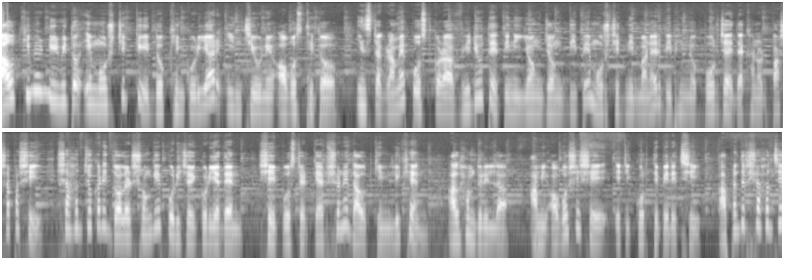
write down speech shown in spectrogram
দাউদ কিমের নির্মিত এ মসজিদটি দক্ষিণ কোরিয়ার ইনচিউনে অবস্থিত। ইনস্টাগ্রামে পোস্ট করা ভিডিওতে তিনি ইয়ংজং দ্বীপে মসজিদ নির্মাণের বিভিন্ন পর্যায় দেখানোর পাশাপাশি সাহায্যকারী দলের সঙ্গে পরিচয় করিয়ে দেন। সেই পোস্টের ক্যাপশনে দাউদ কিম লিখেন, আলহামদুলিল্লাহ আমি অবশেষে এটি করতে পেরেছি। আপনাদের সাহায্যে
